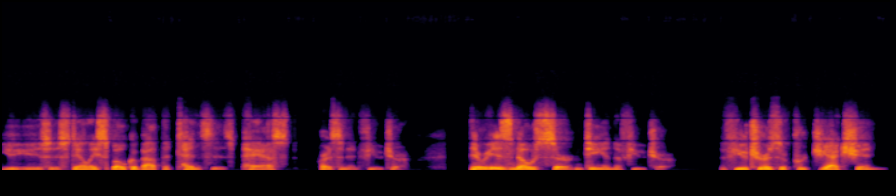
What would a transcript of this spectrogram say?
you, you, Stanley spoke about the tenses, past, present, and future. There is no certainty in the future. The future is a projection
